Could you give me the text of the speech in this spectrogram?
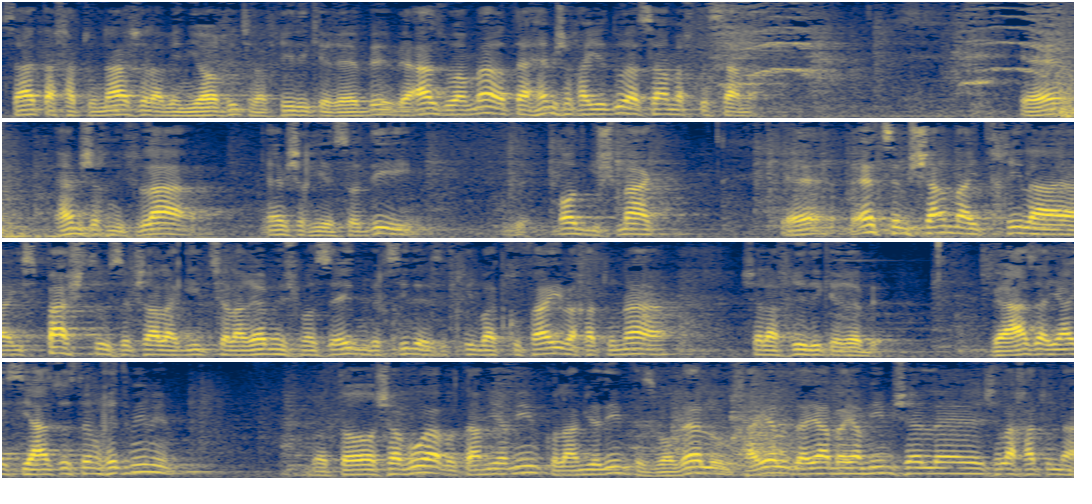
עשה את החתונה של הבן יוכיד, של הפרידיקי רבי, ואז הוא אמר את ההמשך הידוע סמך תסמך. כן? המשך נפלא, המשך יסודי, מאוד גשמק. בעצם שם התחיל האספשטוס, אפשר להגיד, של הרב נשמוסיידן וחסידס, התחיל בתקופה ההיא בחתונה של הפרידיקי רבי. ואז היה איסיאסוס תמחית מימים. באותו שבוע, באותם ימים, כולם יודעים, תזבובלו, חייל, זה היה בימים של, של החתונה.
